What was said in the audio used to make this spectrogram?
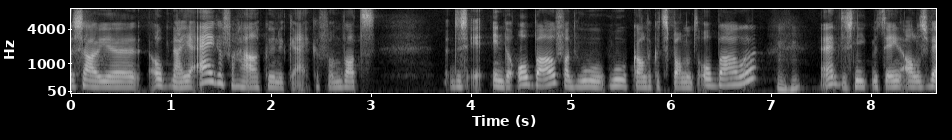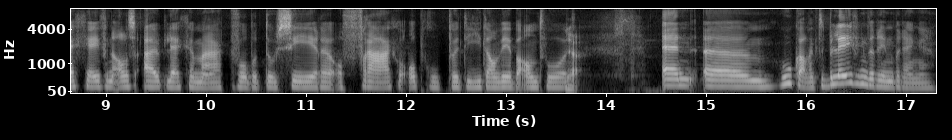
zou je ook naar je eigen verhaal kunnen kijken. Van wat, dus in de opbouw, van hoe, hoe kan ik het spannend opbouwen? Mhm. Hè, dus niet meteen alles weggeven en alles uitleggen, maar bijvoorbeeld doseren of vragen oproepen die je dan weer beantwoordt. Ja. En ehm, hoe kan ik de beleving erin brengen?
